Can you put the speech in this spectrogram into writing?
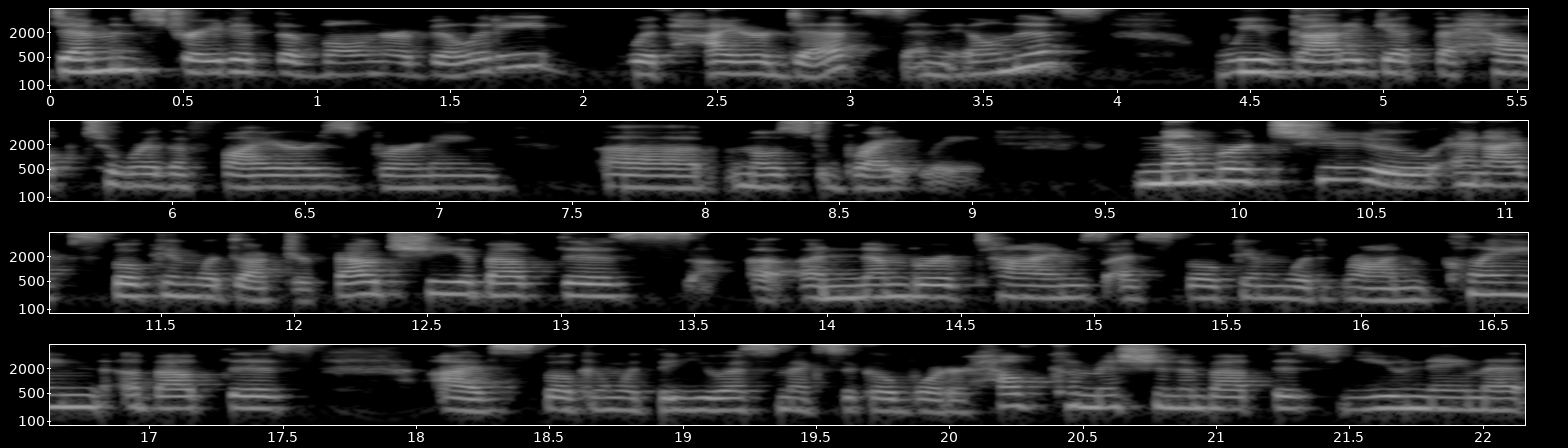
demonstrated the vulnerability with higher deaths and illness. We've got to get the help to where the fire is burning uh, most brightly. Number two, and I've spoken with Dr. Fauci about this a, a number of times. I've spoken with Ron Klain about this. I've spoken with the US Mexico Border Health Commission about this, you name it.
